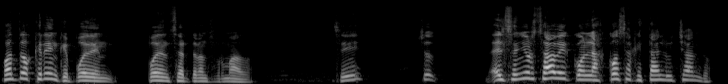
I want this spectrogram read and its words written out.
¿Cuántos creen que pueden, pueden ser transformados? ¿Sí? el Señor sabe con las cosas que estás luchando,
